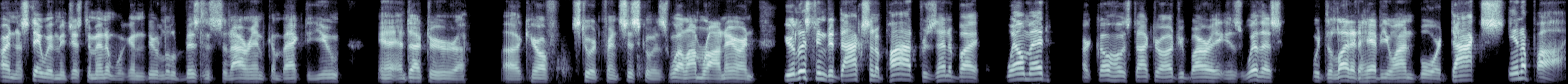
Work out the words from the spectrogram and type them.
All right, now stay with me just a minute. We're going to do a little business at our end, come back to you and, and Dr. Uh, uh, Carol Stewart Francisco as well. I'm Ron Aaron. You're listening to Docs in a Pod presented by WellMed. Our co host, Dr. Audrey Baria, is with us. We're delighted to have you on board. Docs in a Pod.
